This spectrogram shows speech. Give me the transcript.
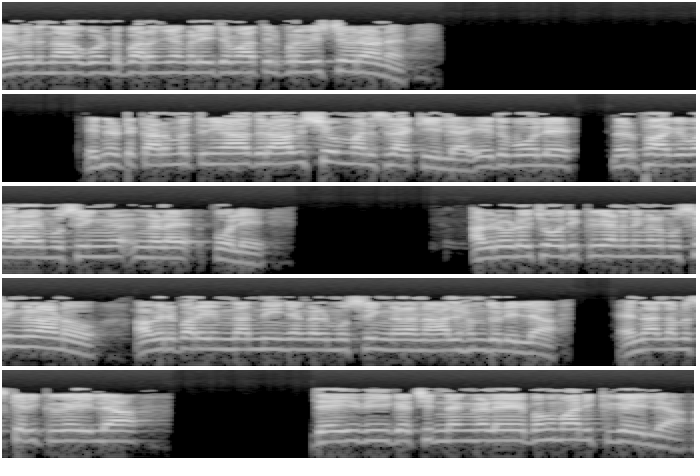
കേവലം നാവ് കൊണ്ട് പറഞ്ഞു ഞങ്ങൾ ഈ ജമാഅത്തിൽ പ്രവേശിച്ചവരാണ്. എന്നിട്ട് കർമ്മത്തിന് യാതൊരു ആവശ്യവും മനസ്സിലാക്കിയില്ല. ഏതുപോലെ നിർഭാഗ്യവാരായ മുസ്ലിങ്ങളെ പോലെ. അവരോട് ചോദിക്കുകയാണ് നിങ്ങൾ മുസ്ലിങ്ങളാണോ? അവർ പറയും നന്ദി ഞങ്ങൾ മുസ്ലിങ്ങളാണ്. അലഹമുല്ല എന്നാൽ നമസ്കരിക്കുകയില്ല. ദൈവിക ചിഹ്നങ്ങളെ ബഹുമാനിക്കുകയില്ല.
